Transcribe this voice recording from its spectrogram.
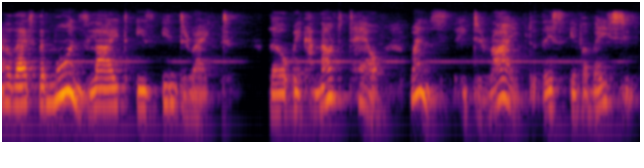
that the moon's light is indirect, though we cannot tell whence he derived this information.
